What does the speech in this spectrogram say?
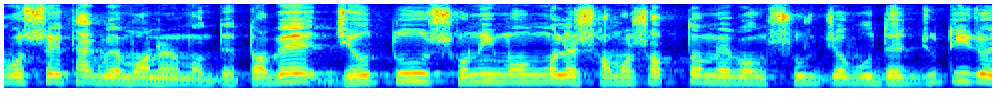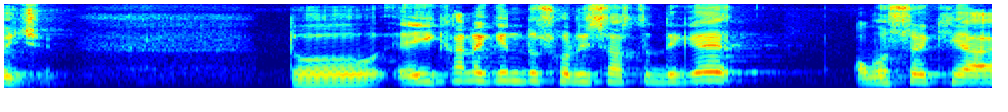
অবশ্যই থাকবে মনের মধ্যে। তবে যেহেতু শনি মঙ্গলের সমসপ্তম এবং সূর্য বুধের জুতি রয়েছে, তো এইখানে কিন্তু শরীর স্বাস্থ্যের দিকে অবশ্যই খেয়াল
